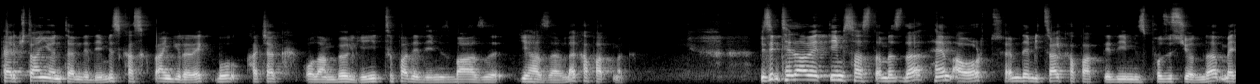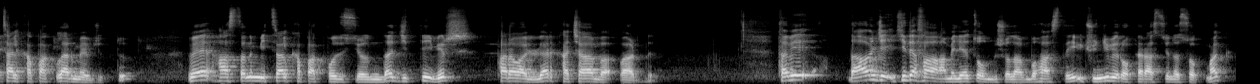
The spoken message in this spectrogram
perkütan yöntem dediğimiz kasıktan girerek bu kaçak olan bölgeyi tıpa dediğimiz bazı cihazlarla kapatmak. Bizim tedavi ettiğimiz hastamızda hem aort hem de mitral kapak dediğimiz pozisyonda metal kapaklar mevcuttu. Ve hastanın mitral kapak pozisyonunda ciddi bir paravalüler kaçağı va- vardı. Tabii daha önce iki defa ameliyat olmuş olan bu hastayı üçüncü bir operasyona sokmak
